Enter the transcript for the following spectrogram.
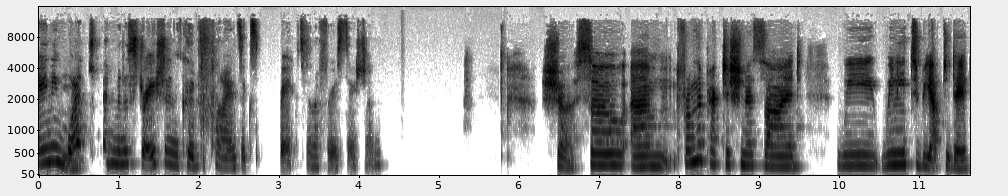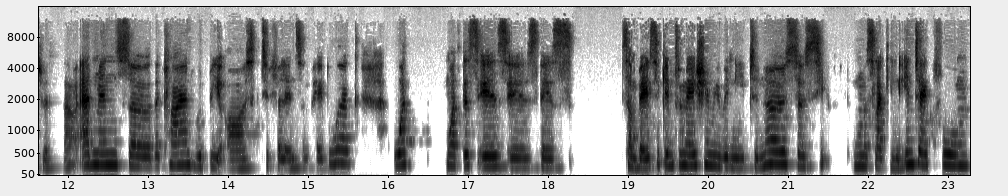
Amy, mm. what administration could clients expect in a first session? Sure. So, um, from the practitioner side, we we need to be up to date with our admin. So the client would be asked to fill in some paperwork. What what this is is there's some basic information we would need to know. So almost like an intake form,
